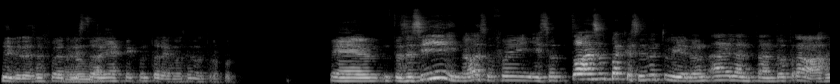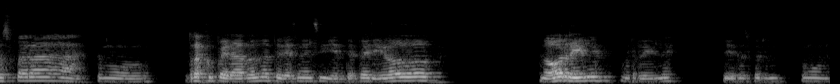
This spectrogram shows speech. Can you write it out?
Sí, pero esa fue otra Menos mal. historia que contaremos en otro podcast. Eh, entonces sí, no, eso fue, eso, todas esas vacaciones me tuvieron adelantando trabajos para como recuperar las materias en el siguiente periodo. No, horrible, horrible. Sí, esas fueron como,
